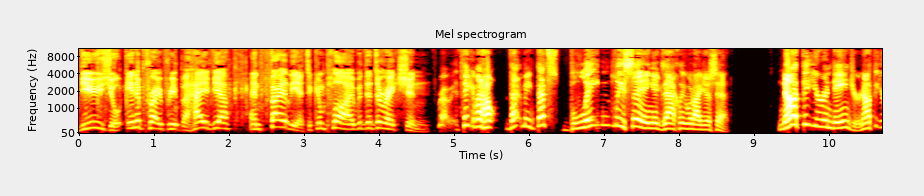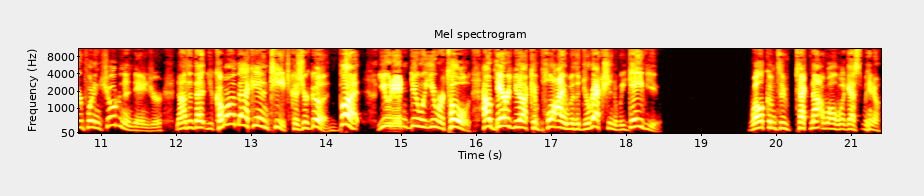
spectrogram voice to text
views your inappropriate behaviour and failure to comply with the direction. Think about how that I mean that's blatantly saying exactly what I just said. Not that you're in danger, not that you're putting children in danger, not that that you come on back in and teach because you're good, but you didn't do what you were told. How dare you not comply with the direction we gave you? Welcome to techno. Well, I guess you know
